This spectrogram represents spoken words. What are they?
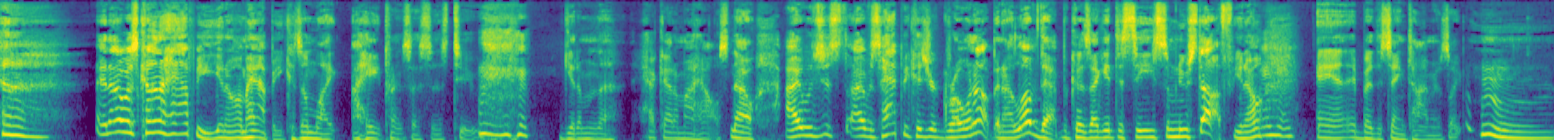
And I was kind of happy, you know. I'm happy because I'm like, I hate princesses too. Get them the heck out of my house. No, I was just, I was happy because you're growing up, and I love that because I get to see some new stuff, you know. And but at the same time, it was like, hmm,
